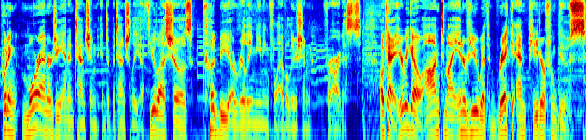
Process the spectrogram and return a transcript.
putting more energy and intention into potentially a few less shows could be a really meaningful evolution for artists. Okay, here we go. On to my interview with Rick and Peter from Goose.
